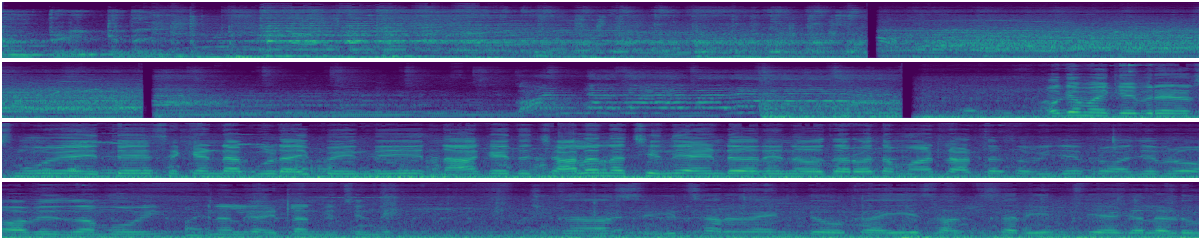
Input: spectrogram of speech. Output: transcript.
Unpredictable. Okay my KB riders movie అయితే సెకండ్ హాఫ్ కూడా అయిపోయింది. నాకైతే చాలా నచ్చింది. అండ్ నేను తర్వాత మాట్లాడతా. So Vijay bro Ajay bro ఆవిజ్ మూవీ ఫైనల్గా ఎట్లా అనిపించింది? ఒక సివిల్ సర్వెంట్ ఒక ఐఏఎస్ ఆఫీసర్ ఏం చేయగలడు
